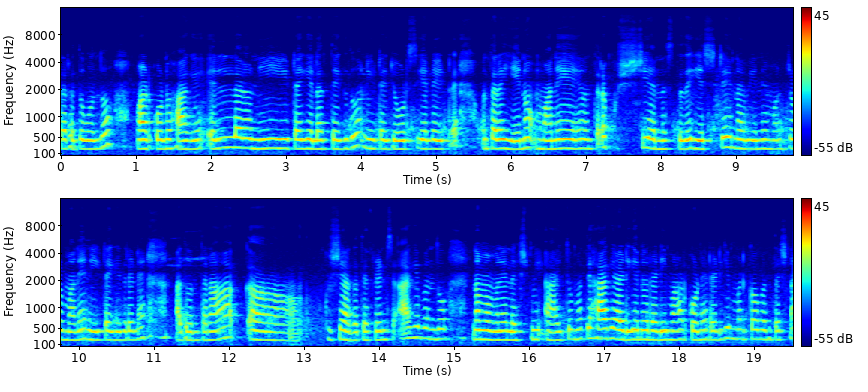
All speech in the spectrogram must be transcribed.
ಥರದ್ದು ಒಂದು ಮಾಡಿಕೊಂಡು ಹಾಗೆ ಎಲ್ಲನೂ ನೀಟಾಗಿ ಎಲ್ಲ ತೆಗೆದು ನೀಟಾಗಿ ಜೋಡಿಸಿ ಎಲ್ಲ ಇಟ್ಟರೆ ಒಂಥರ ಏನೋ ಮನೆ ಒಂಥರ ಖುಷಿ ಅನ್ನಿಸ್ತದೆ. ಎಷ್ಟೇ ನಾವು ಏನೇ ಮಾಡಿದ್ರು ಮನೆ ನೀಟಾಗಿದ್ರೇ ಅದೊಂಥರ ಖುಷಿ ಆಗುತ್ತೆ ಫ್ರೆಂಡ್ಸ್. ಹಾಗೆ ಬಂದು ನಮ್ಮ ಮನೆ ಲಕ್ಷ್ಮಿ ಆಯಿತು. ಮತ್ತು ಹಾಗೆ ಅಡುಗೆನೂ ರೆಡಿ ಮಾಡಿಕೊಂಡೆ. ರೆಡಿ ಮಾಡ್ಕೊ ಬಂದ ತಕ್ಷಣ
